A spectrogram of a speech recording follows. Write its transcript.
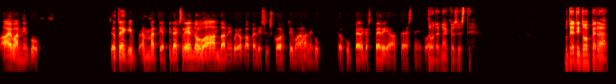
aivan niin kuin, jotenkin, en mä tiedä, pitääkö Endol vaan antaa niin kuin joka pelissä yksi kortti vai ihan niin kuin, joku pelkästä periaatteesta. Niin kuin. Todennäköisesti. Mutta heti tuon perään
